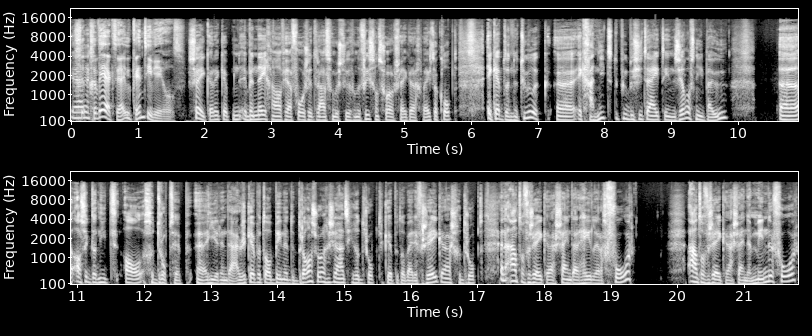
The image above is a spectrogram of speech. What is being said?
nou ja, gewerkt, hè? U kent die wereld. Zeker. Ik, heb, ik ben 9,5 jaar voorzitter raad van bestuur van de Friesland Zorgverzekeraar geweest. Dat klopt. Ik heb dat natuurlijk... ik ga niet de publiciteit in, zelfs niet bij u. Uh, als ik dat niet al gedropt heb uh, hier en daar. Dus ik heb het al binnen de brancheorganisatie gedropt. Ik heb het al bij de verzekeraars gedropt. Een aantal verzekeraars zijn daar heel erg voor. Een aantal verzekeraars zijn er minder voor.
